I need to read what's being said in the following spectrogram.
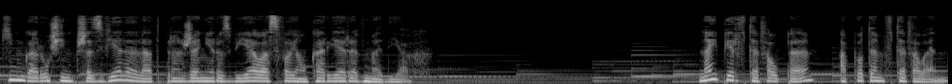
Kinga Rusin przez wiele lat prężenie rozwijała swoją karierę w mediach. Najpierw TVP, a potem w TVN,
